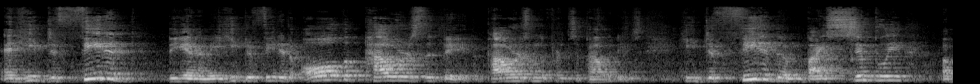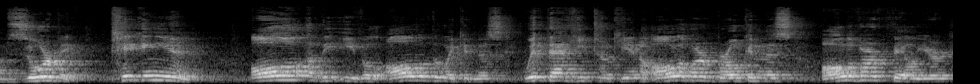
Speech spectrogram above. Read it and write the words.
And he defeated the enemy. He defeated all the powers that be, the powers and the principalities. He defeated them by simply absorbing, taking in all of the evil, all of the wickedness. With that, he took in all of our brokenness, all of our failure.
